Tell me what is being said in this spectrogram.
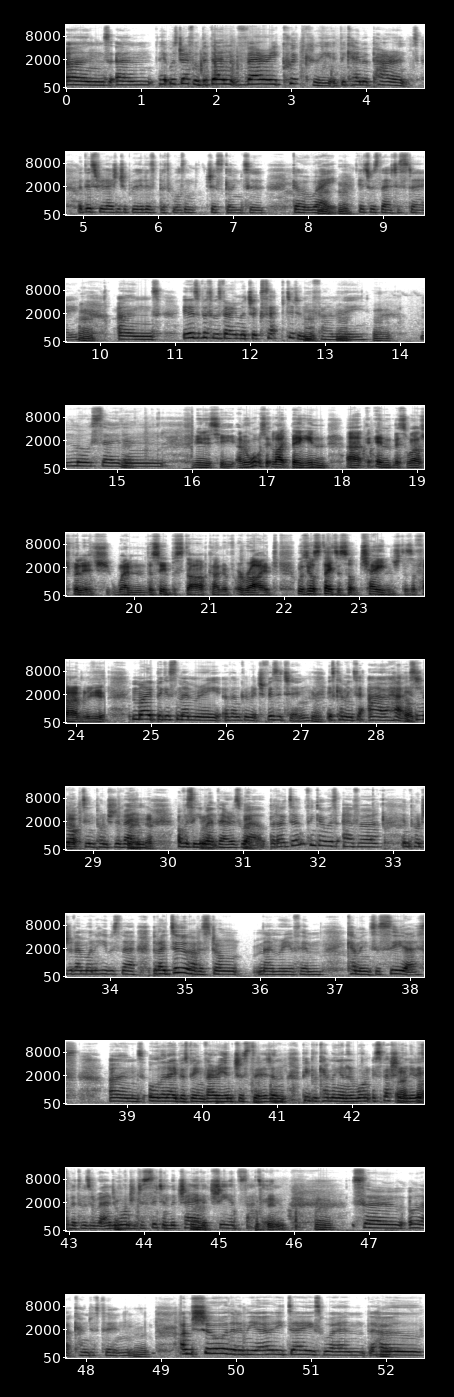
And um, it was dreadful. But then, very quickly, it became apparent that this relationship with Elizabeth wasn't just going to go away, Mm, mm. it was there to stay. Mm, And Elizabeth was very much accepted in the family, mm. More so hmm. than. Community. I mean, what was it like being in uh, in this Welsh village when the superstar kind of arrived? Was your status sort of changed as a family? My biggest memory of Uncle Rich visiting Yeah. is coming to our house, House, yeah. not in Pontrydyfen. Yeah. Obviously, he hmm. Yeah. went there as well, but I don't think I was ever in Pontrydyfen when he was there. But I do have a strong memory of him coming to see us. And all the neighbours being very interested, and people coming in and want, especially when Elizabeth was around, and wanting to sit in the chair that she had sat in. So all that kind of thing. I'm sure that in the early days when the whole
